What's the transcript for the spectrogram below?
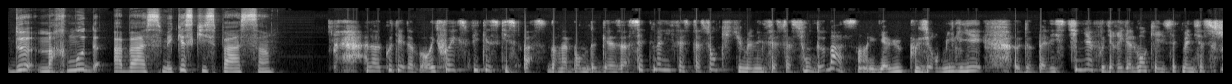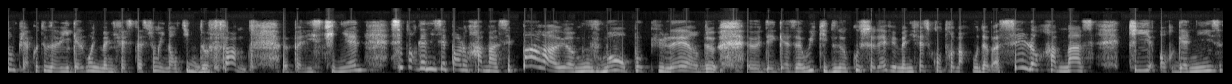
de Mahmoud Abbas. Mais qu'est-ce qui se passe? Alors écoutez, d'abord, il faut expliquer ce qui se passe dans la bande de Gaza. Cette manifestation, qui est une manifestation de masse, hein, il y a eu plusieurs milliers euh, de Palestiniens. Il faut dire également qu'il y a eu cette manifestation, puis à côté, vous avez également une manifestation identique de femmes euh, palestiniennes. C'est organisé par le Hamas. C'est pas un mouvement populaire de, euh, des Gazaouis qui d'un coup se lèvent et manifestent contre Mahmoud Abbas. C'est le Hamas qui organise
